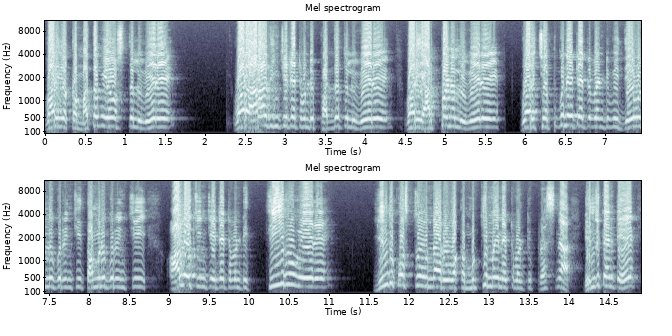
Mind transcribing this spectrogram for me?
వారి యొక్క మత వ్యవస్థలు వేరే వారు ఆరాధించేటటువంటి పద్ధతులు వేరే వారి అర్పణలు వేరే వారు చెప్పుకునేటటువంటివి దేవుని గురించి తమను గురించి ఆలోచించేటటువంటి తీరు వేరే. ఎందుకు వస్తూ ఉన్నారు? ఒక ముఖ్యమైనటువంటి ప్రశ్న. ఎందుకంటే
